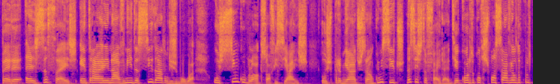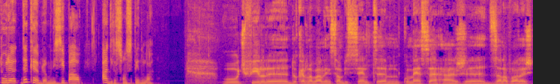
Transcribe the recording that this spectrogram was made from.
para as 16 entrarem na Avenida Cidade de Lisboa os cinco blocos oficiais. Os premiados serão conhecidos na sexta-feira, de acordo com o responsável da Cultura da Câmara Municipal, Adilson Spínola. O desfile do Carnaval em São Vicente hum, começa às 19 eh, horas.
